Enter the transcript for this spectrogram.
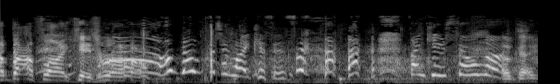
A butterfly kiss. Oh, butterfly kisses. thank you so much. Okay.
